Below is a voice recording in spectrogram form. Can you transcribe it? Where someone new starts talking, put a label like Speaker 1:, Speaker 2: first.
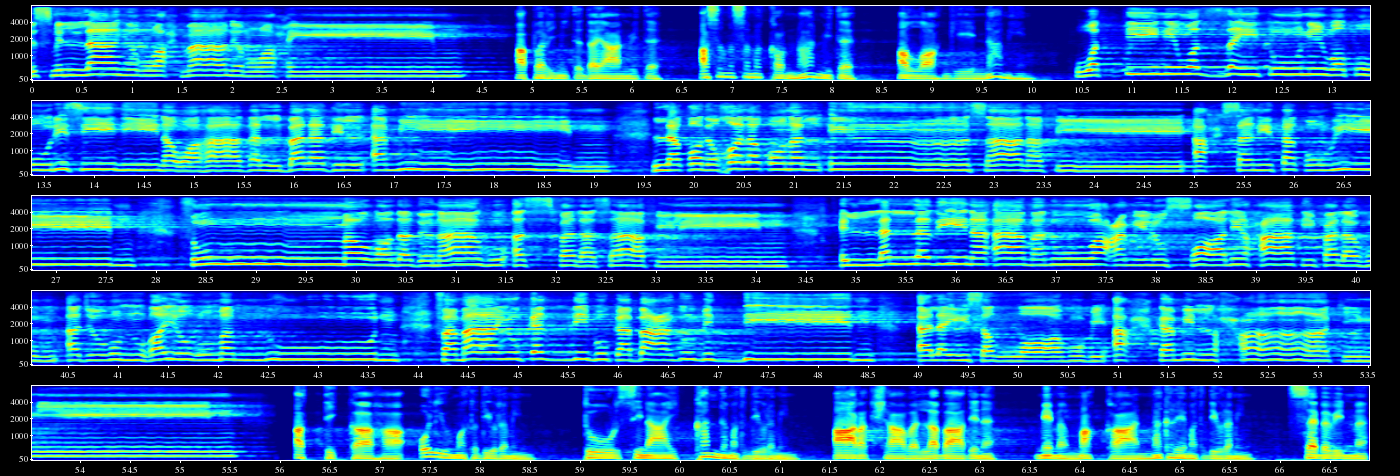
Speaker 1: بسم الله الرحمن الرحيم.
Speaker 2: أبرميت ديان ويت أسم سم كرنان ويت الله جي نامين
Speaker 1: والتين والزيتون وطور سينين وهذا البلد الأمين. لقد خلقنا الإنسان في أحسن تقويم. ثم رددناه أسفل سافلين إلا الذين آمنوا وعملوا الصالحات فلهم أجر غير ممنون فما يكذبك بعد بالدين أليس الله بأحكم الحاكمين
Speaker 2: අත්තික්කා හා ඔලිව් මත දිවරමින් තූර් සිනායි කන්ද මත දිවරමින් ආරක්ෂාව ලබා දෙන මෙම මක්කා නගරය මත දිවරමින් සැබවින්ම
